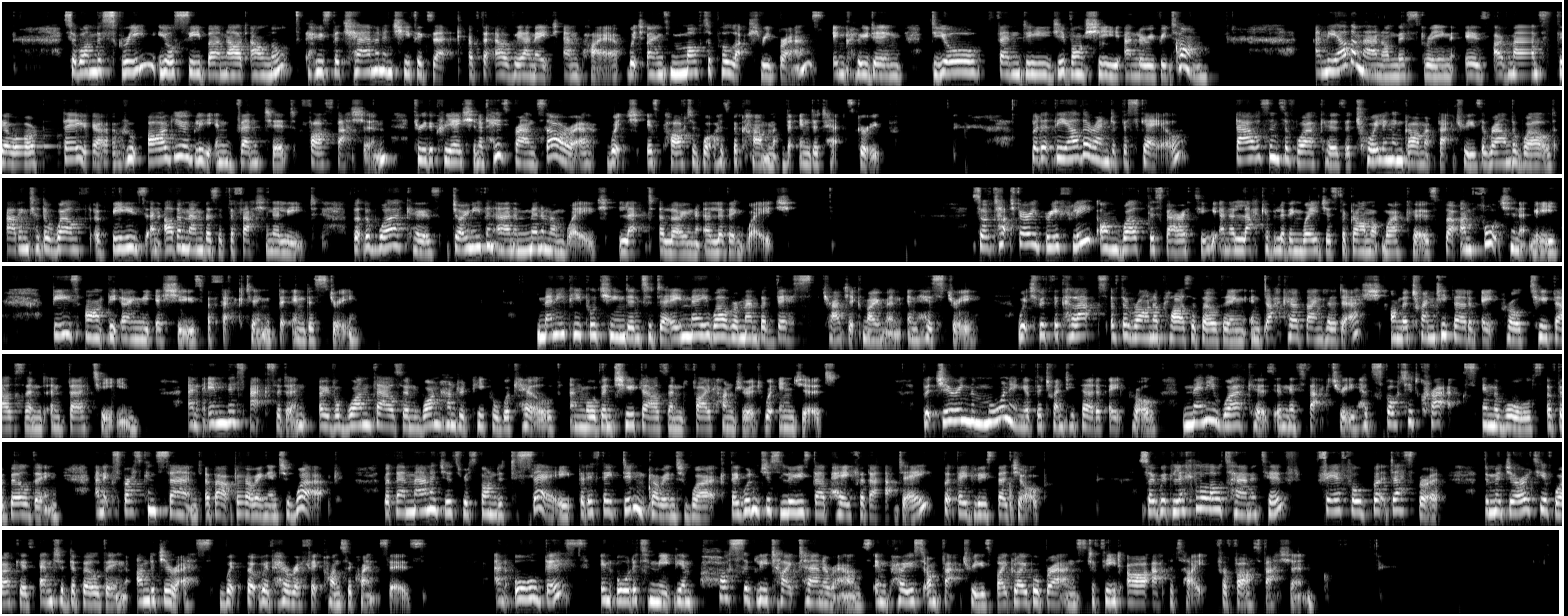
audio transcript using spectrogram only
So on the screen, you'll see Bernard Arnault, who's the chairman and chief exec of the LVMH empire, which owns multiple luxury brands, including Dior, Fendi, Givenchy, and Louis Vuitton. And the other man on this screen is Amancio Ortega, who arguably invented fast fashion through the creation of his brand Zara, which is part of what has become the Inditex group. But at the other end of the scale, Thousands of workers are toiling in garment factories around the world, adding to the wealth of these and other members of the fashion elite. But the workers don't even earn a minimum wage, let alone a living wage. So I've touched very briefly on wealth disparity and a lack of living wages for garment workers, but unfortunately, these aren't the only issues affecting the industry. Many people tuned in today may well remember this tragic moment in history which was the collapse of the Rana Plaza building in Dhaka, Bangladesh on the 23rd of April 2013. And in this accident, over 1,100 people were killed and more than 2,500 were injured. But during the morning of the 23rd of April, many workers in this factory had spotted cracks in the walls of the building and expressed concern about going into work. But their managers responded to say that if they didn't go into work, they wouldn't just lose their pay for that day, but they'd lose their job. So with little alternative, fearful but desperate, the majority of workers entered the building under duress, with, but with horrific consequences. And all this in order to meet the impossibly tight turnarounds imposed on factories by global brands to feed our appetite for fast fashion.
